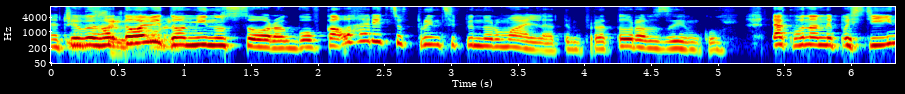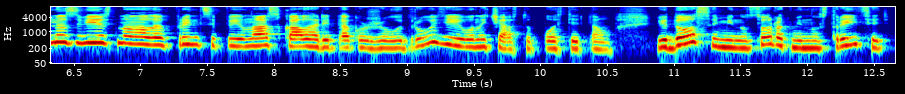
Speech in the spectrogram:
А чи ви готові до мінус 40? Бо в Калгарі це, в принципі, нормальна температура взимку. Так, вона не постійно, звісно, але в принципі у нас в Калгарі також живуть друзі, і вони часто постять там відоси, мінус 40, мінус 30.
